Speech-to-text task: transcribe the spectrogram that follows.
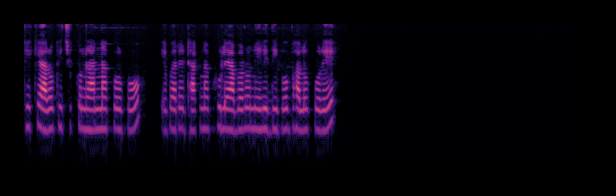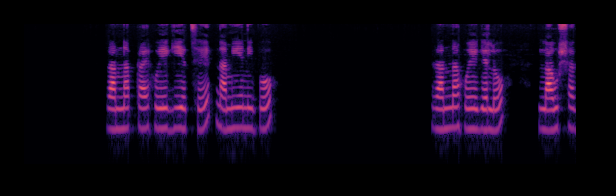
ঢেকে আরও কিছুক্ষণ রান্না করব। এবারে ঢাকনা খুলে আবারও নেড়ে দিব ভালো করে। রান্না প্রায় হয়ে গিয়েছে, নামিয়ে নিব। রান্না হয়ে গেল। লাউ শাক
